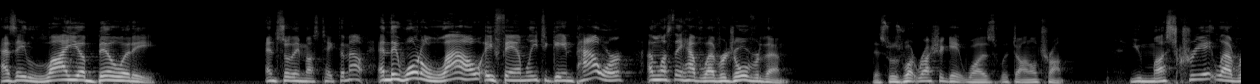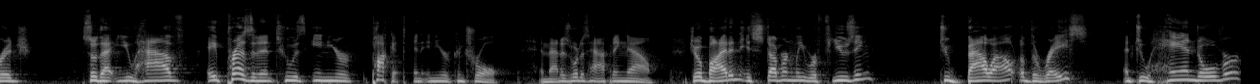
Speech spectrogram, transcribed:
as a liability. And so they must take them out. And they won't allow a family to gain power unless they have leverage over them. This was what Russiagate was with Donald Trump. You must create leverage so that you have a president who is in your pocket and in your control. And that is what is happening now. Joe Biden is stubbornly refusing to bow out of the race and to hand over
